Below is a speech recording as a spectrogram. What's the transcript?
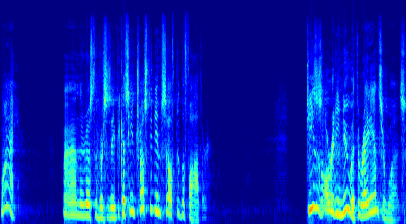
Why? And the rest of the verses say, because he entrusted himself to the Father. Jesus already knew what the right answer was.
